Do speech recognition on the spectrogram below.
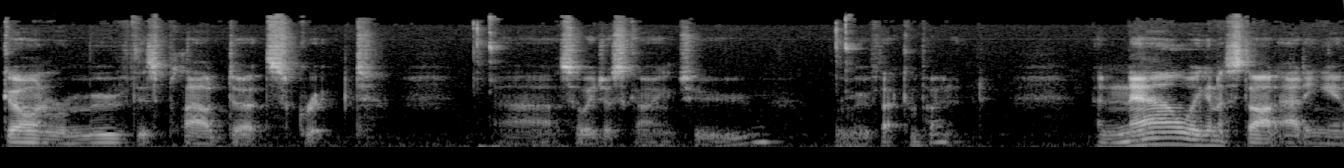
go and remove this plowed dirt script. Uh, so we're just going to remove that component. And now we're going to start adding in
